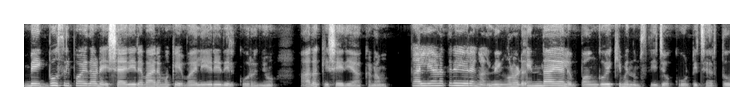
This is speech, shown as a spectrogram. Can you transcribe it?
ബിഗ് ബോസിൽ പോയതോടെ ശരീരഭാരമൊക്കെ വലിയ രീതിയിൽ കുറഞ്ഞു. അതൊക്കെ ശരിയാക്കണം. കല്യാണത്തിന്റെ വിവരങ്ങൾ നിങ്ങളോട് എന്തായാലും പങ്കുവയ്ക്കുമെന്നും സിജോ കൂട്ടിച്ചേർത്തു.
